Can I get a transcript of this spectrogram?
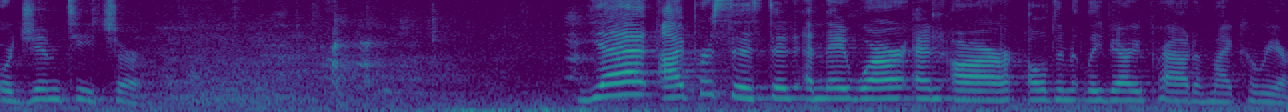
or gym teacher. Yet I persisted, and they were and are ultimately very proud of my career.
